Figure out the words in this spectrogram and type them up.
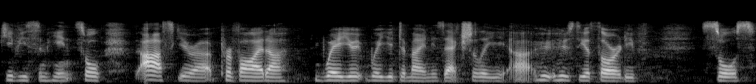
give you some hints or ask your uh, provider where, you, where your domain is actually, uh, who, who's the authoritative source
